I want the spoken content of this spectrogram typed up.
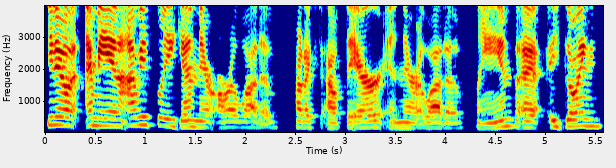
You know, I mean, obviously, again, there are a lot of products out there and there are a lot of claims. I, going,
